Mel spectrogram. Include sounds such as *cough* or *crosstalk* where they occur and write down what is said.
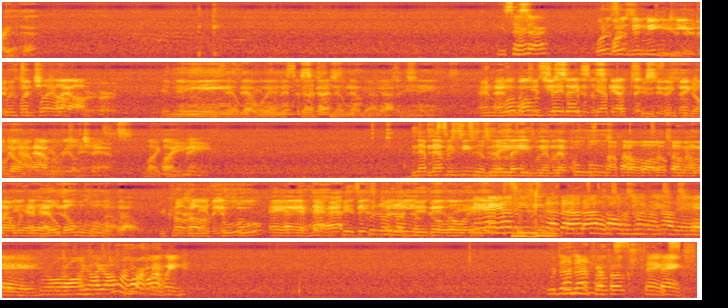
right there. You sir? What does, What does it mean to you to clinch a playoff berth? It means that we're in a discussion and we got a chance. And, And what would you say to the skeptics who think you don't have a real chance? Like, me. Never, Never ceases to amaze me whenever fools pop off talking about what they have no clue about. You're You calling, calling me a fool? Hey, if the hat fits, put it on your big old head. And it seems that *laughs* that's all the time we have today. We're all in playoff form, aren't we? We're done, here, folks. thanks Thanks.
